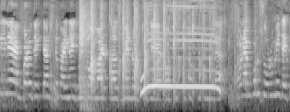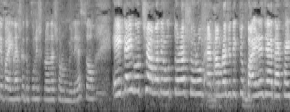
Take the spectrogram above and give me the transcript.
দিনে একবারও দেখতে আসতে পারি না যেহেতু আমার হাজবেন্ড মানে আমি কোনো শোরুমেই যাইতে পারি না শুধু পুলিশ প্লাজা শোরুম মিলে সো এইটাই হচ্ছে আমাদের উত্তরা শোরুম এন্ড আমরা যদি একটু বাইরে দেখাই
